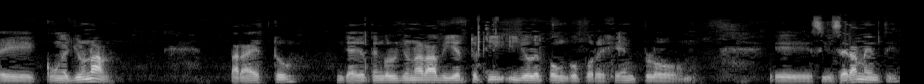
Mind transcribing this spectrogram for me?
eh, con el journal. Para esto ya yo tengo el journal abierto aquí y yo le pongo, por ejemplo, eh, sinceramente,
